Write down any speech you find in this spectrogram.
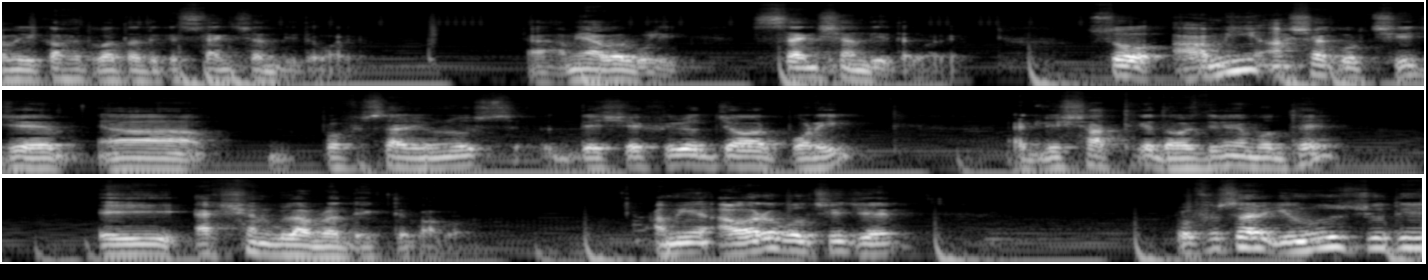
আমেরিকা হয়তো তাদেরকে স্যাংশন দিতে পারে। হ্যাঁ, আমি আবার বলি স্যাংশন দিতে পারে। সো আমি আশা করছি যে প্রফেসর ইউনুস দেশে ফেরত যাওয়ার পরেই অ্যাটলিস্ট সাত থেকে দশ দিনের মধ্যে, এই অ্যাকশনগুলো আমরা দেখতে পাবো। আমি আবারও বলছি যে প্রফেসর ইউনুস যদি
